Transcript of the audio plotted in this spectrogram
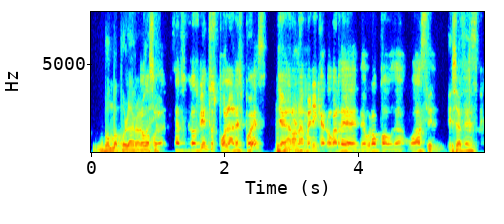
Bomba polar, algo así. Los vientos polares, pues, llegaron a América en lugar de, Europa o, de, Asia. exacto.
